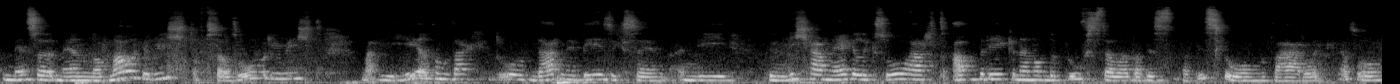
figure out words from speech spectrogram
mensen met een normaal gewicht of zelfs overgewicht, maar die heel de dag door daarmee bezig zijn en die hun lichaam eigenlijk zo hard afbreken en op de proef stellen, dat is, dat is gewoon gevaarlijk. Zo,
